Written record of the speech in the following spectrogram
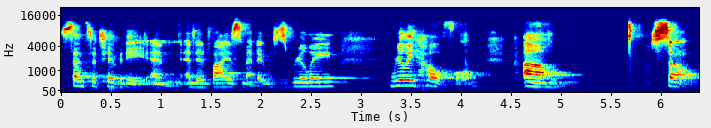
sensitivity and, and advisement. It was really, really helpful. Um, so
